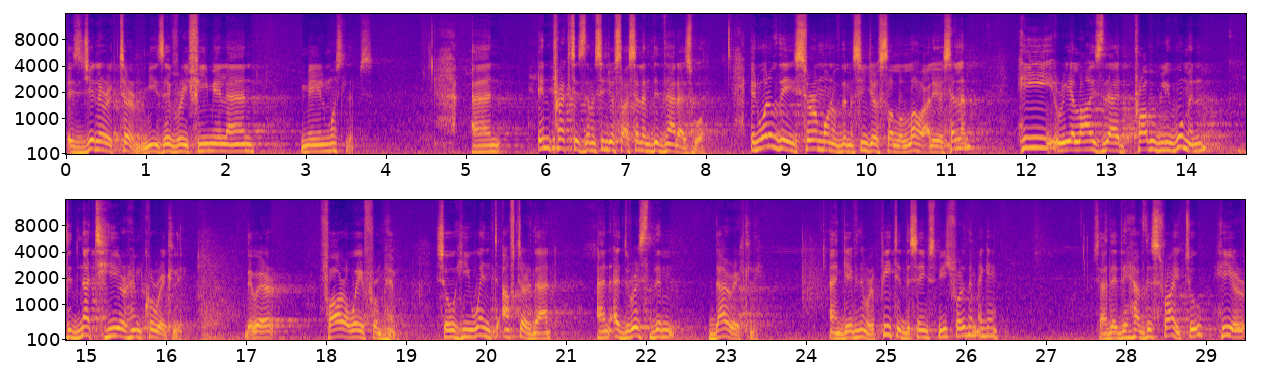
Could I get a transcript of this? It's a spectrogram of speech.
is generic term, means every female and male Muslims. And in practice, the Messenger ﷺ did that as well. In one of the sermon of the Messenger ﷺ, he realized that probably women did not hear him correctly. They were far away from him. So he went after that and addressed them directly and gave them, repeated the same speech for them again. So that they have this right to hear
